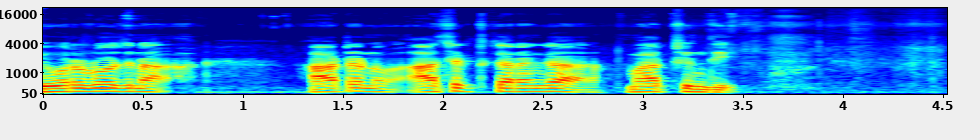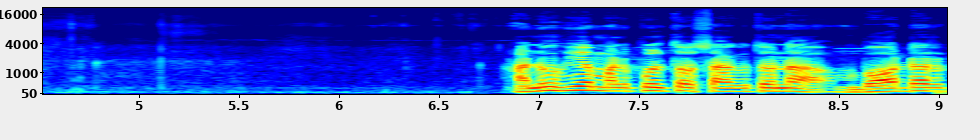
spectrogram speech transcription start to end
చివరి రోజున ఆటను ఆసక్తికరంగా మార్చింది. అనూహ్య మలుపులతో సాగుతున్న బార్డర్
